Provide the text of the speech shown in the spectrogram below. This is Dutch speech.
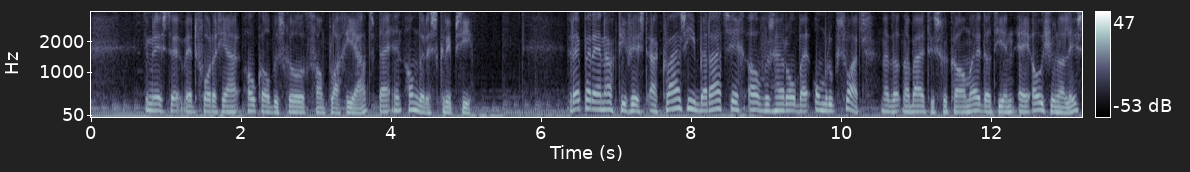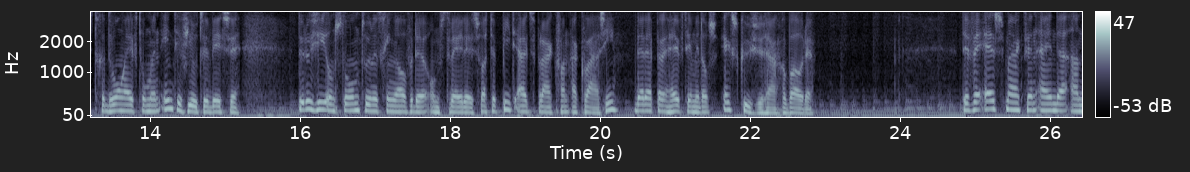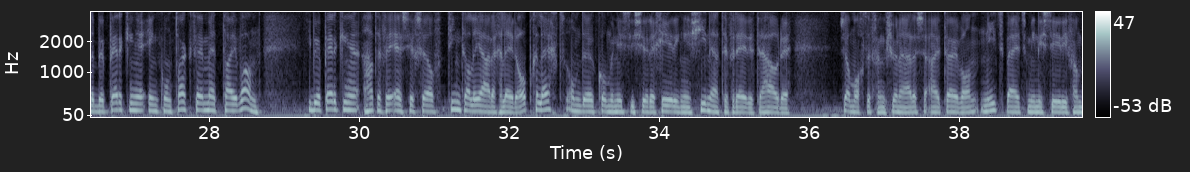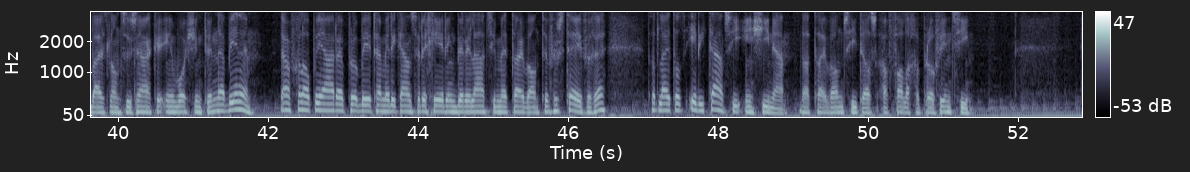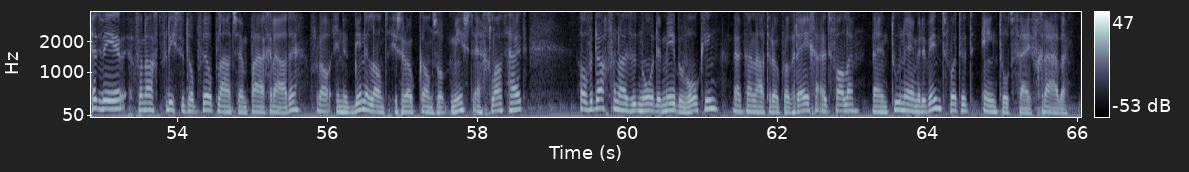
De minister werd vorig jaar ook al beschuldigd van plagiaat bij een andere scriptie. Rapper en activist Aquasi beraadt zich over zijn rol bij Omroep Zwart... nadat naar buiten is gekomen dat hij een EO-journalist gedwongen heeft om een interview te wissen. De ruzie ontstond toen het ging over de omstreden Zwarte Piet-uitspraak van Aquasi. De rapper heeft inmiddels excuses aangeboden. De VS maakt een einde aan de beperkingen in contacten met Taiwan... Die beperkingen had de VS zichzelf tientallen jaren geleden opgelegd... om de communistische regering in China tevreden te houden. Zo mochten functionarissen uit Taiwan niet bij het ministerie van Buitenlandse Zaken in Washington naar binnen. De afgelopen jaren probeert de Amerikaanse regering de relatie met Taiwan te verstevigen. Dat leidt tot irritatie in China, dat Taiwan ziet als afvallige provincie. Het weer. Vannacht vriest het op veel plaatsen een paar graden. Vooral in het binnenland is er ook kans op mist en gladheid. Overdag vanuit het noorden meer bewolking. Daar kan later ook wat regen uitvallen. Bij een toenemende wind wordt het 1 tot 5 graden.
